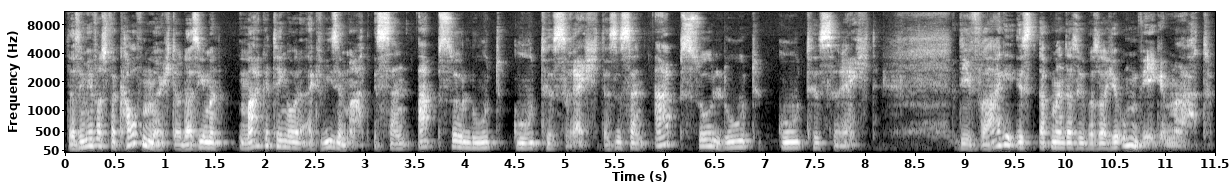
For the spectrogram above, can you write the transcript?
Dass er mir was verkaufen möchte oder dass jemand Marketing oder Akquise macht, ist sein absolut gutes Recht. Das ist sein absolut gutes Recht. Die Frage ist, ob man das über solche Umwege macht.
